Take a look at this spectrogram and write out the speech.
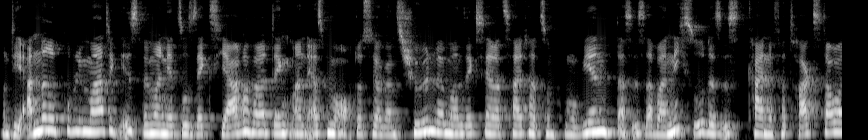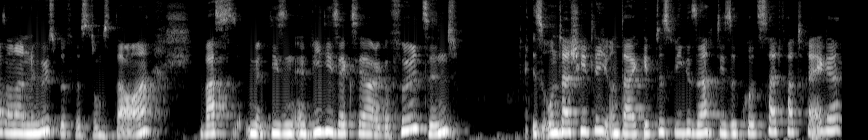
Und die andere Problematik ist, wenn man jetzt so sechs Jahre hört, denkt man erstmal auch, das ist ja ganz schön, wenn man sechs Jahre Zeit hat zum Promovieren. Das ist aber nicht so. Das ist keine Vertragsdauer, sondern eine Höchstbefristungsdauer. Was mit diesen, wie die sechs Jahre gefüllt sind, ist unterschiedlich. Und da gibt es, wie gesagt, diese Kurzzeitverträge,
